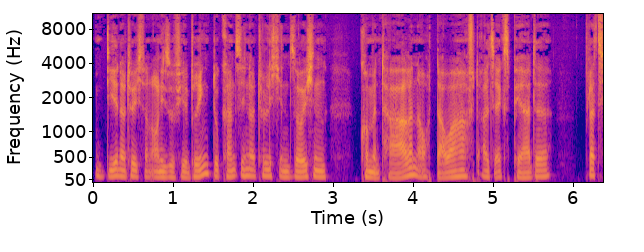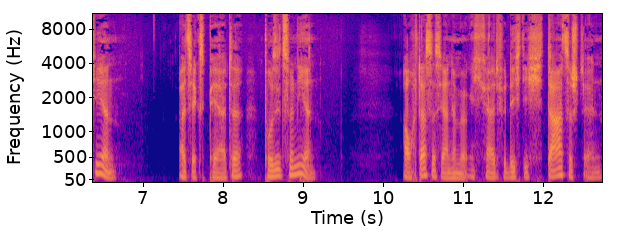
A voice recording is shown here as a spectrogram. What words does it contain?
dir natürlich dann auch nicht so viel bringt. Du kannst dich natürlich in solchen Kommentaren auch dauerhaft als Experte platzieren, als Experte positionieren. Auch das ist ja eine Möglichkeit für dich, dich darzustellen.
